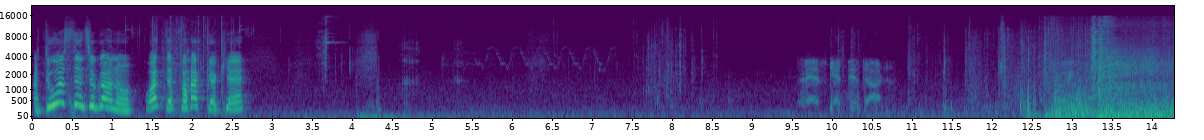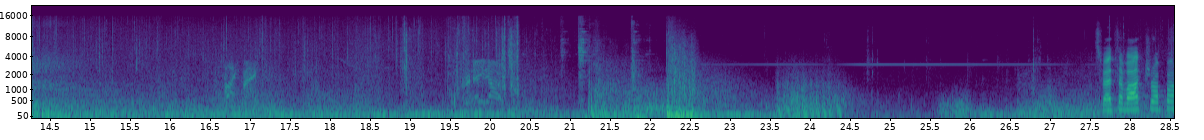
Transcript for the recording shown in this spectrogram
Ah, du hast den sogar noch. What the fuck, okay. Let's get this done. Zweiter Wartdropper.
